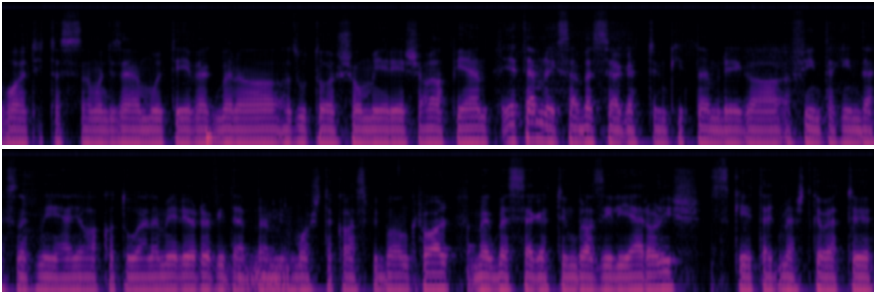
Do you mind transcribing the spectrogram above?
volt itt azt hiszem, hogy az elmúlt években az utolsó mérés alapján. Én emlékszel, beszélgettünk itt nemrég a Fintech Indexnek néhány alkotó eleméről, rövidebben, mint most a Kaspi Bankról. Megbeszélgettünk Brazíliáról is, ez két egymást követő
